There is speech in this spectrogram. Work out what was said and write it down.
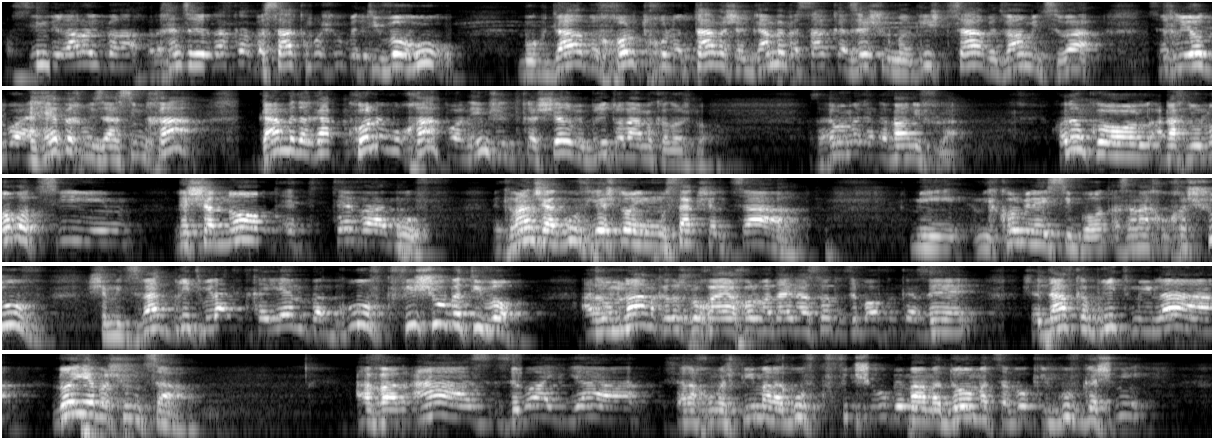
עושים דירה לו יתברך. ולכן צריך להיות דווקא בבשר כמו שהוא בטבעו הוא, מוגדר בכל תכונותיו, אשר גם בבשר כזה שהוא מרגיש צער בדבר מצווה, צריך להיות בו ההפך מזה, השמחה. גם בדרגה כה נמוכה פועלים שתתקשר בברית עולם הקדוש ברוך הוא. אז הרב אומר כאן דבר נפלא. קודם כל, אנחנו לא רוצים לשנות את טבע הגוף. מכיוון שהגוף יש לו מושג של צער מכל מיני סיבות, אז אנחנו חשוב שמצוות ברית מילה תתקיים בגוף כפי שהוא בטבעו. אז אמנם הקדוש ברוך הוא היה יכול ודאי לעשות את זה באופן כזה, שדווקא ברית מילה לא יהיה בה שום צער. אבל אז זה לא היה שאנחנו משפיעים על הגוף כפי שהוא במעמדו ומצבו כגוף גשמי.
